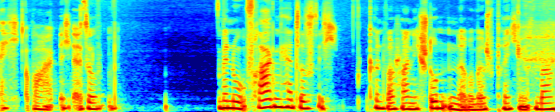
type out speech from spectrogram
Ich, boah, ich, also, wenn du Fragen hättest, ich könnte wahrscheinlich Stunden darüber sprechen, aber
